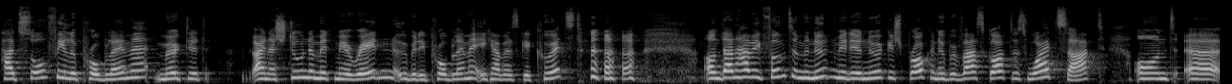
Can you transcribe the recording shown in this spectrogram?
hat so viele Probleme, möchte eine Stunde mit mir reden über die Probleme. Ich habe es gekürzt. Und dann habe ich 15 Minuten mit ihr nur gesprochen über was Gottes Wort sagt und äh,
